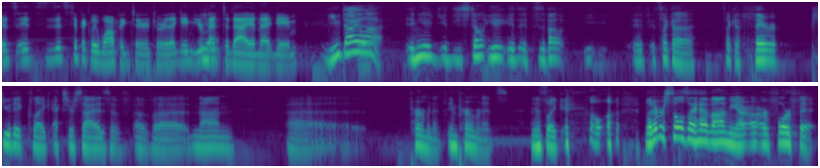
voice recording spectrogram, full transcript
it's it's it's typically Womping territory. That game, you're Yeah. meant to die in that game. you die a lot, and you you just don't. You it, it's about it's like a it's like a therapeutic like exercise of of uh, non uh, permanent impermanence, and it's like whatever souls I have on me are, are, are forfeit.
